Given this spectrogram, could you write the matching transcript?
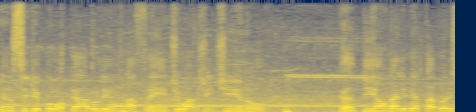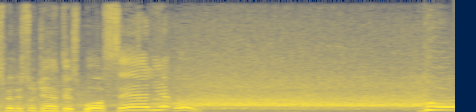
chance de colocar o Leão na frente, o argentino. Campeão da Libertadores pelo Estudiantes, Bocelli é gol. Gol!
